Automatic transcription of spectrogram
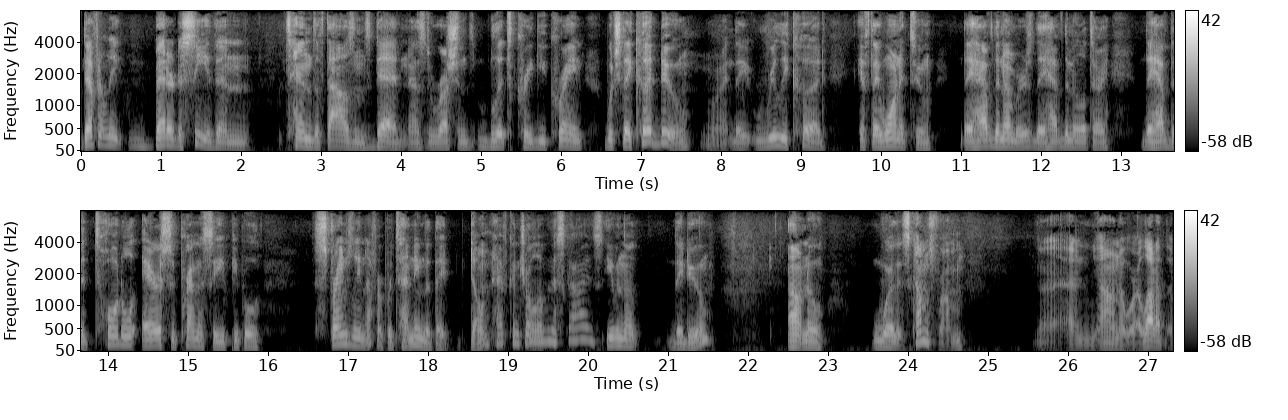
definitely better to see than tens of thousands dead as the Russians blitzkrieg Ukraine, which they could do. Right? They really could if they wanted to. They have the numbers, they have the military, they have the total air supremacy. People, strangely enough, are pretending that they don't have control over the skies, even though they do. I don't know where this comes from. Uh, and I don't know where a lot of the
